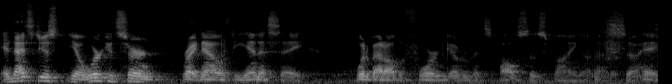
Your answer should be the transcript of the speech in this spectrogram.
And that's just, you know, we're concerned right now with the NSA. What about all the foreign governments also spying on us? So, hey,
